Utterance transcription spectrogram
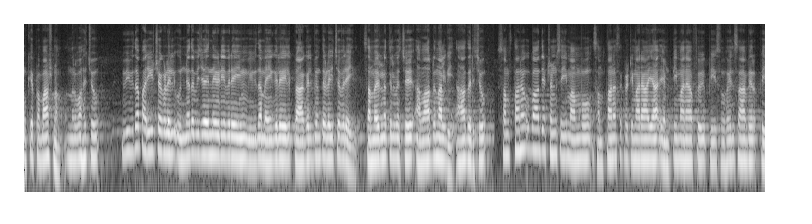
മുഖ്യപ്രഭാഷണം നിർവഹിച്ചു. വിവിധ പരീക്ഷകളിൽ ഉന്നത വിജയം നേടിയവരെയും വിവിധ മേഖലയിൽ പ്രാഗൽഭ്യം തെളിയിച്ചവരെയും സമ്മേളനത്തിൽ വെച്ച് അവാർഡ് നൽകി ആദരിച്ചു. സംസ്ഥാന ഉപാധ്യക്ഷൻ സി മമ്മു സംസ്ഥാന സെക്രട്ടറിമാരായ M T Manaf P Suhail Sabir P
